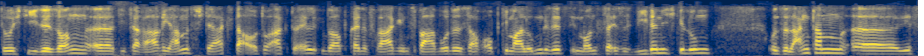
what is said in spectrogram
durch die Saison. Äh, die Ferrari haben das stärkste Auto aktuell, überhaupt keine Frage. In Spa wurde es auch optimal umgesetzt, in Monza ist es wieder nicht gelungen. Und so langsam, äh, jetzt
